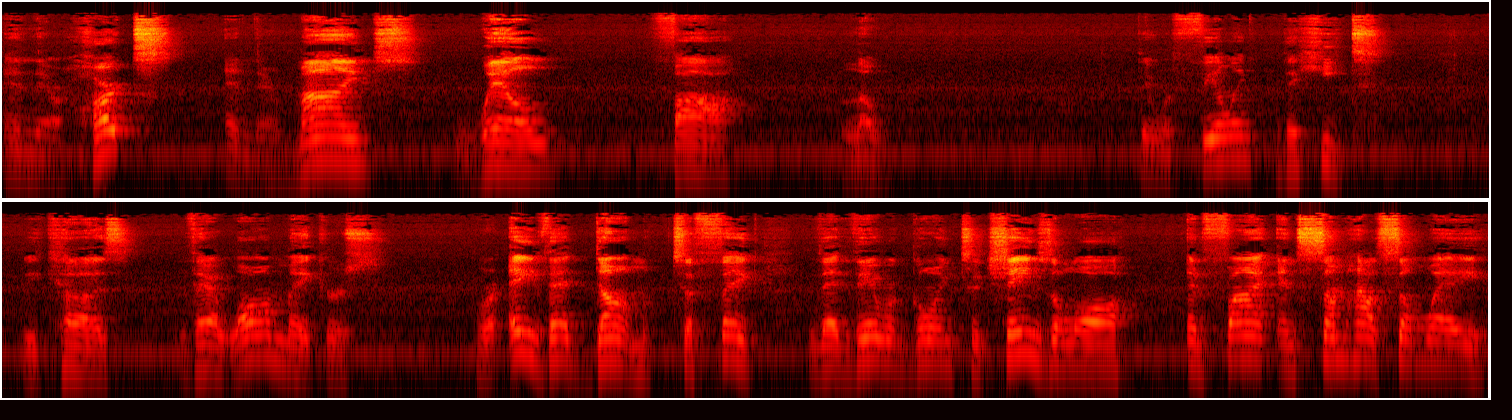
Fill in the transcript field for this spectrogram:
and their hearts and their minds will follow. They were feeling the heat because their lawmakers were a that dumb to think that they were going to change the law and find and somehow some way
